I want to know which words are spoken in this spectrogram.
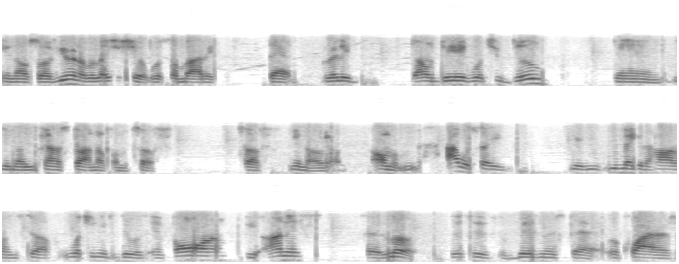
You know, so if you're in a relationship with somebody that really don't dig what you do, then you know you're kind of starting off on a tough, tough. You know, on the, I would say you you're making it hard on yourself. What you need to do is inform, be honest. Say, look, this is a business that requires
